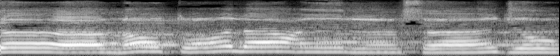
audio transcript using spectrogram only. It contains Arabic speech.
مطلع الفجر.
